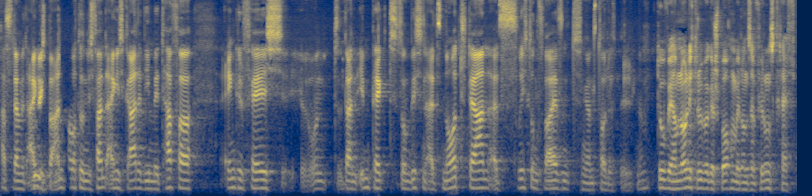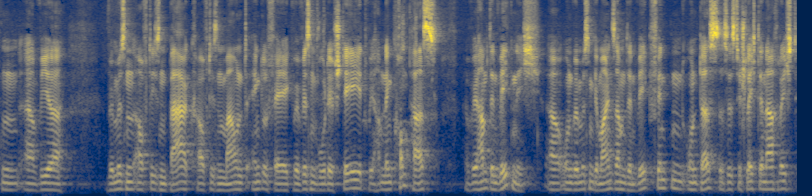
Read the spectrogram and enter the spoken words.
Hast du damit eigentlich beantwortet? Und ich fand eigentlich gerade die Metapher enkelfähig und dann Impact so ein bisschen als Nordstern, als richtungsweisend, ein ganz tolles Bild. Ne? Du, wir haben neulich drüber gesprochen mit unseren Führungskräften. Äh, wir wir müssen auf diesen Berg, auf diesen Mount Enkelfähig, wir wissen, wo der steht, wir haben den Kompass wir haben den Weg nicht äh, und wir müssen gemeinsam den Weg finden und das, das ist die schlechte Nachricht,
